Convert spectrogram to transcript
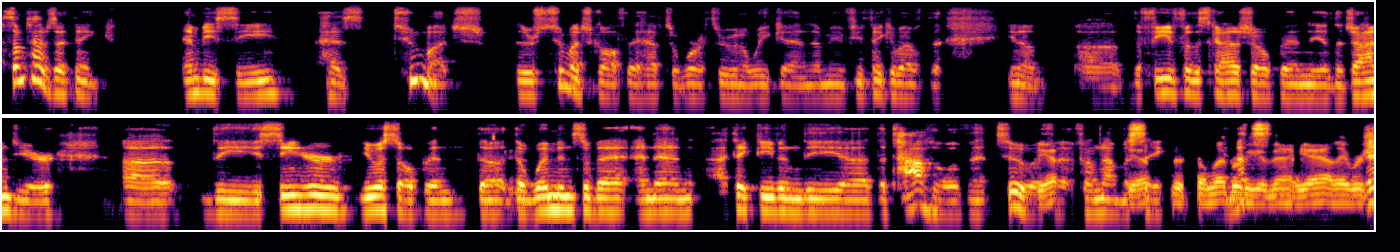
sometimes I think NBC has too much. There's too much golf they have to work through in a weekend. I mean, if you think about the, you know, uh, the feed for the Scottish Open, the, the John Deere, uh, the Senior U.S. Open, the the women's event, and then I think even the uh, the Tahoe event too, if, yep. if I'm not mistaken. Yep. The celebrity event, yeah, they were yeah,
